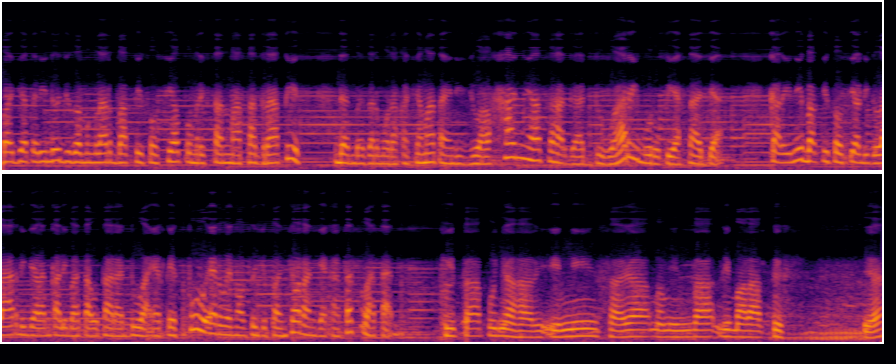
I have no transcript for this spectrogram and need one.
Baja Perindo juga menggelar bakti sosial pemeriksaan mata gratis dan bazar murah kacamata yang dijual hanya seharga Rp2.000 saja. Kali ini bakti sosial digelar di Jalan Kalibata Utara 2 RT 10 RW 07 Pancoran, Jakarta Selatan. Kita punya hari ini saya meminta 500 ya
